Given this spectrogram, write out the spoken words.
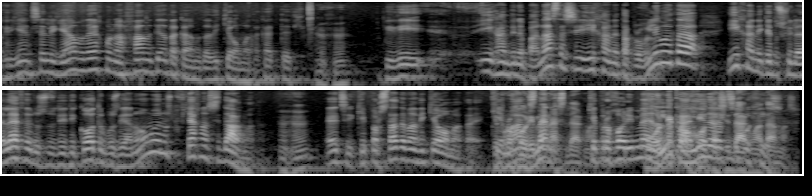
Μακρυγιάννης έλεγε: Άμα δεν έχουμε να φάμε, τι να τα κάνουμε τα δικαιώματα, κάτι τέτοιο. Uh-huh. Επειδή ε, είχαν την Επανάσταση, είχαν τα προβλήματα, είχαν και τους φιλελεύθερους, τους δυτικότροπους διανοούμενους που φτιάχναν συντάγματα. Uh-huh. Έτσι, και προστάτευαν δικαιώματα. Και, και προχωρημένα συντάγματα. Και προχωρημένα. Πολύ τα συντάγματά μας.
